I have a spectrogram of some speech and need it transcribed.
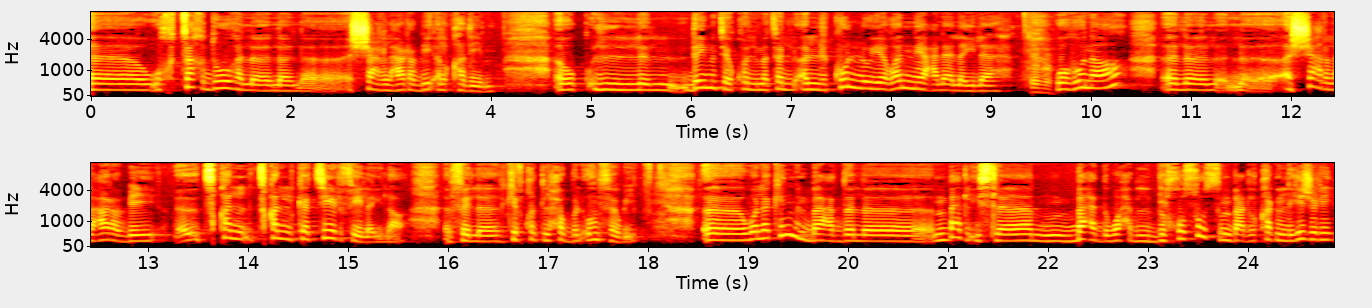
آه واتخذوه الشعر العربي القديم. دائما تيقول المثل الكل يغني على ليلاه. وهنا الشعر العربي تقل تقل كثير في ليلى في كيف قلت الحب الأنثوي. ولكن من بعد من بعد الإسلام من بعد واحد بالخصوص من بعد القرن الهجري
